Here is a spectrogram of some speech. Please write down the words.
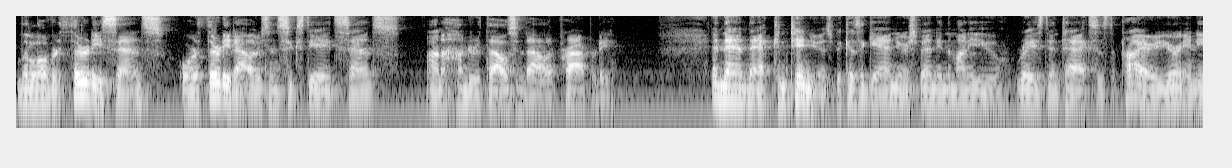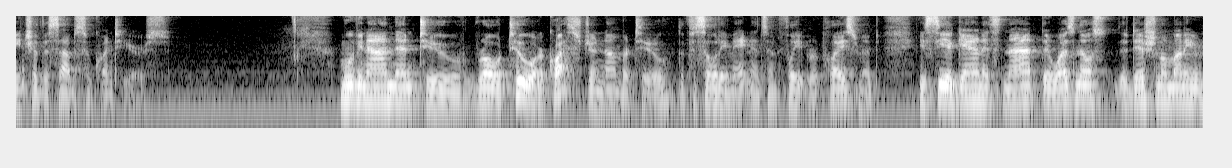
little over thirty cents, or thirty dollars and sixty-eight cents on a hundred thousand dollar property. And then that continues, because again, you're spending the money you raised in taxes the prior year in each of the subsequent years. Moving on then to row two, or question number two, the facility maintenance and fleet replacement. You see again, it's not, there was no additional money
